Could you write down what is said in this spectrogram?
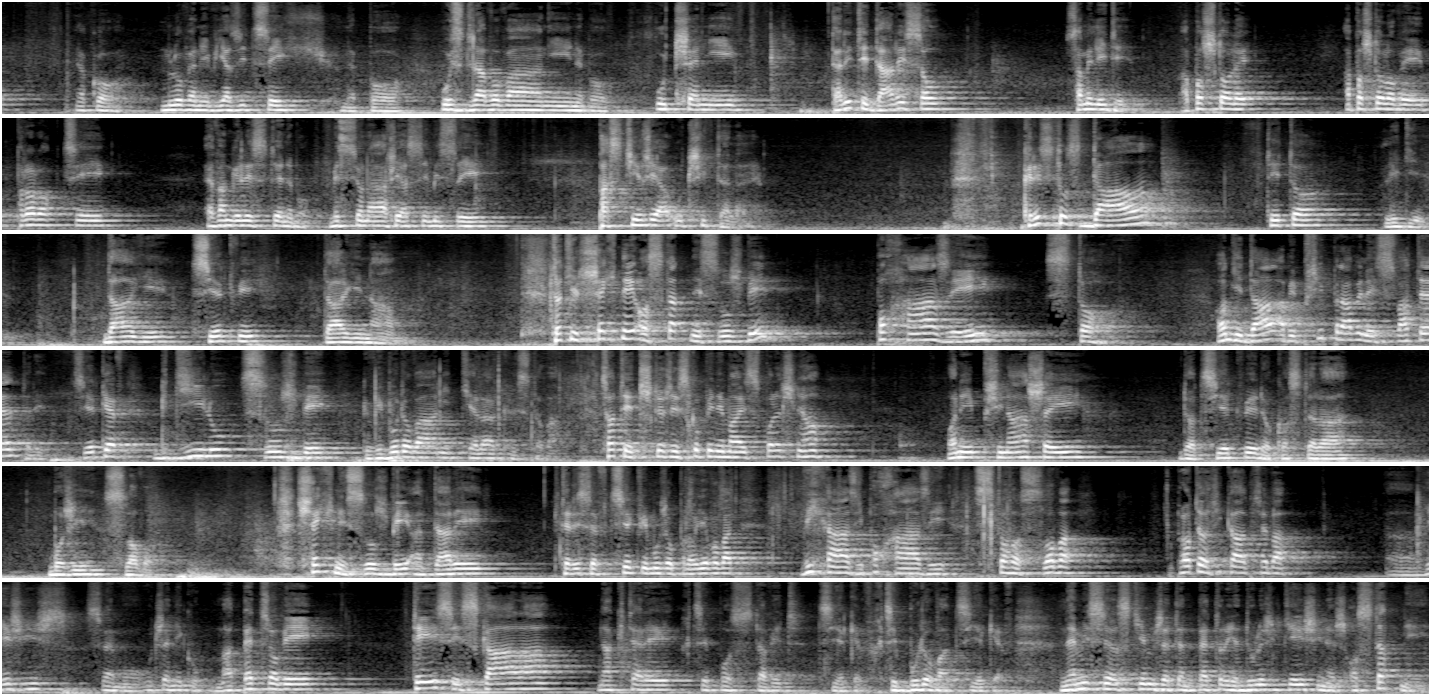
jako mluvený v jazycích, nebo uzdravování, nebo učení. Tady ty dary jsou sami lidi. Apostoli, apostolovi, prorokci, evangelisty nebo misionáři, asi myslí, pastíři a učitelé. Kristus dal tyto lidi. Dal ji církvi, dal ji nám. Totiž všechny ostatní služby pocházejí z toho. On ji dal, aby připravili svaté, tedy církev, k dílu služby, k vybudování těla Kristova. Co ty čtyři skupiny mají společného? Oni přinášejí do církvy, do kostela Boží slovo. Všechny služby a dary, které se v církvi můžou projevovat, vychází, pochází z toho slova. Proto říkal třeba Ježíš svému učeníku Petrovi, ty jsi skála, na které chci postavit církev, chci budovat církev. Nemyslel s tím, že ten Petr je důležitější než ostatní.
